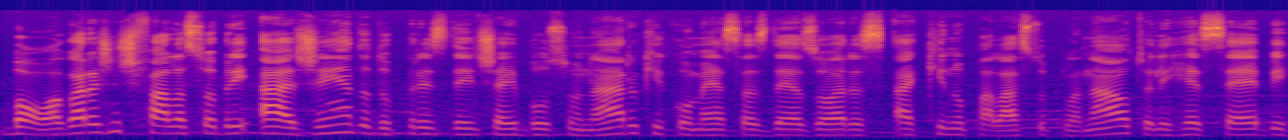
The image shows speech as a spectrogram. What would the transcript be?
Bom, agora a gente fala sobre a agenda do presidente Jair Bolsonaro, que começa às 10 horas aqui no Palácio do Planalto. Ele recebe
